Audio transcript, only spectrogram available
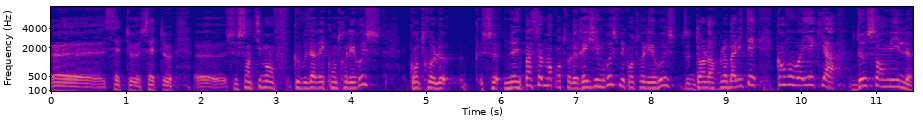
euh, cette, cette, euh, ce sentiment que vous avez contre les Russes, contre le, ce, n'est pas seulement contre le régime russe, mais contre les Russes dans leur globalité. Quand vous voyez qu'il y a 200 000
